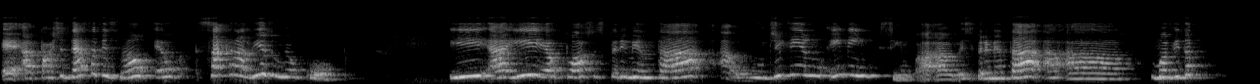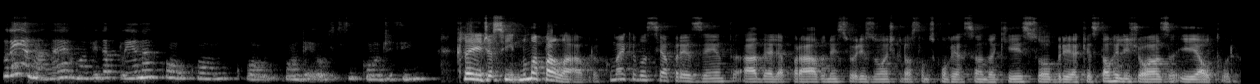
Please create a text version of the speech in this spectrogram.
é, a partir dessa visão, eu sacralizo o meu corpo. E aí eu posso experimentar o divino em mim, sim, a, a experimentar a, uma vida plena, né? Uma vida plena com, com, com, com Deus, assim, com o divino. Cleide, assim, numa palavra, como é que você apresenta a Adélia Prado nesse horizonte que nós estamos conversando aqui sobre a questão religiosa e a autora?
